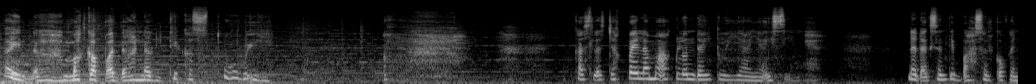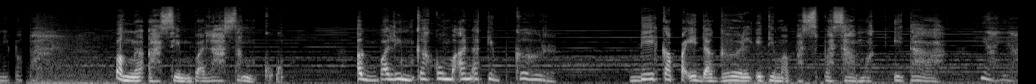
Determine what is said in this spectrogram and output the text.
Ay na, makapadanag ti kastoy. Kaslas jak pa'y lama aklon da ito yaya ising. Nadagsan ti basol ko kani Papa. Pangaasim balasang ko. Agbalin ka kumaan atibker. Di ka pa idagel iti mapaspasamak ita. Yaya,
